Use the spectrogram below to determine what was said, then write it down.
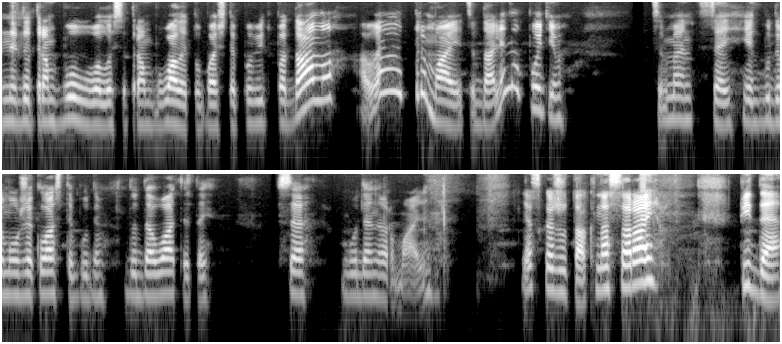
не дотрамбовувалося, трамбували, то бачите, повідпадало, але тримається далі. Ну потім цемент цей, як будемо вже класти, будемо додавати, та все буде нормально. Я скажу так: на сарай піде.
